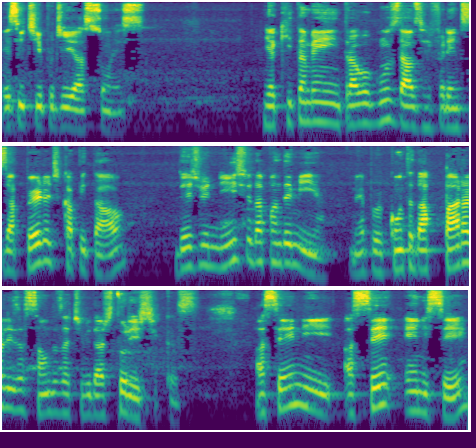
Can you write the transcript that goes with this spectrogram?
esse tipo de ações. E aqui também trago alguns dados referentes à perda de capital desde o início da pandemia, né, por conta da paralisação das atividades turísticas. A, CN, a CNC,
